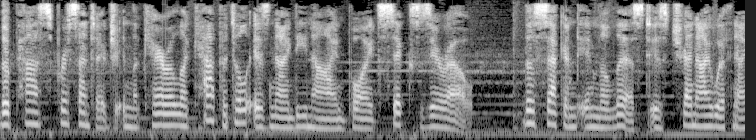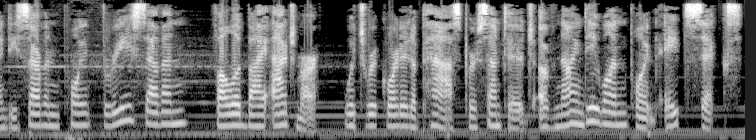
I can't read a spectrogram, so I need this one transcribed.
The pass percentage in the Kerala capital is 99.60. The second in the list is Chennai with 97.37, followed by Ajmer, which recorded a pass percentage of 91.86.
